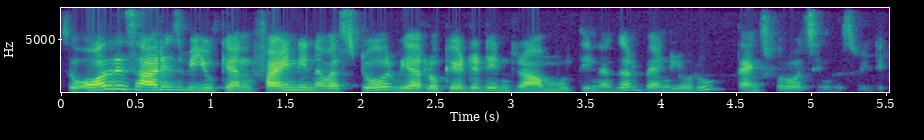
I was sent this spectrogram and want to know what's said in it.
So all these sarees we, you can find in our store. We are located in ramurthy nagar thanks for watching this video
